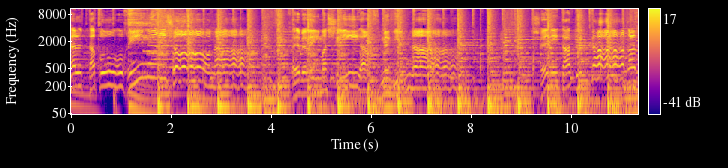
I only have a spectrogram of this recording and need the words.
על תפוחים ובלי משיח מגינה. שניתה תיקח אז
